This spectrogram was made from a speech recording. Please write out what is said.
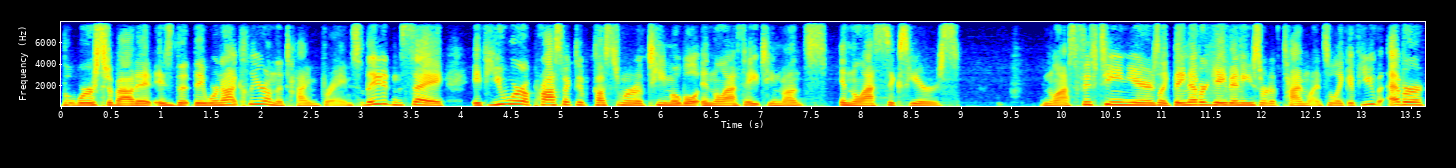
the worst about it is that they were not clear on the time frame. So they didn't say if you were a prospective customer of T-Mobile in the last 18 months, in the last 6 years, in the last 15 years, like they never gave any sort of timeline. So like if you've ever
